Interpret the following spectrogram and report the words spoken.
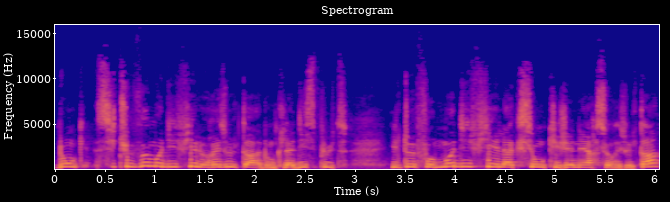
Donc, si tu veux modifier le résultat, donc la dispute, il te faut modifier l'action qui génère ce résultat,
